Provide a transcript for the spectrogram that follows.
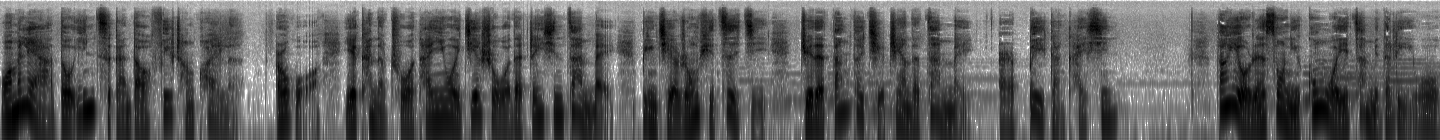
我们俩都因此感到非常快乐。而我也看得出，他因为接受我的真心赞美，并且容许自己觉得当得起这样的赞美，而倍感开心。当有人送你恭维赞美的礼物，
